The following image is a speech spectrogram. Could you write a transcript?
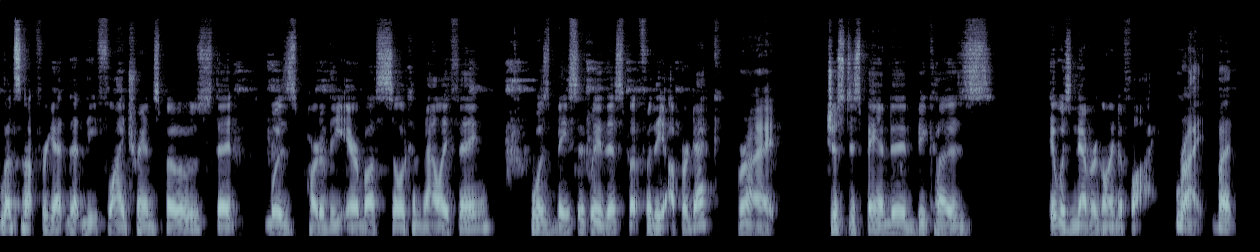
let's not forget that the fly transpose that was part of the Airbus Silicon Valley thing was basically this, but for the upper deck, Right. just disbanded because it was never going to fly. Right. But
